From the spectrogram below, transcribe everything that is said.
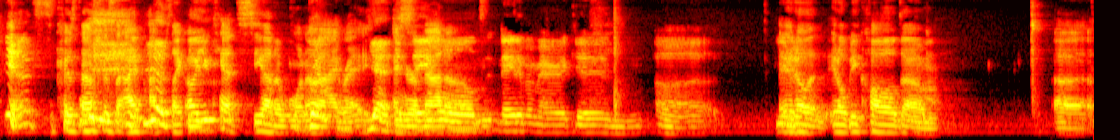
Yes. Because now she's the iPad. Yes. It's like, oh, you can't see out of one Right. eye, right? Yeah, and disabled madam. Native American. Uh. It'll it'll be called um, uh,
